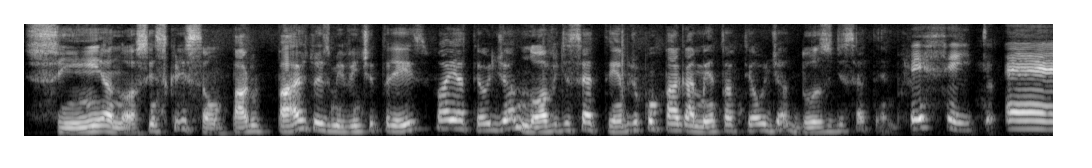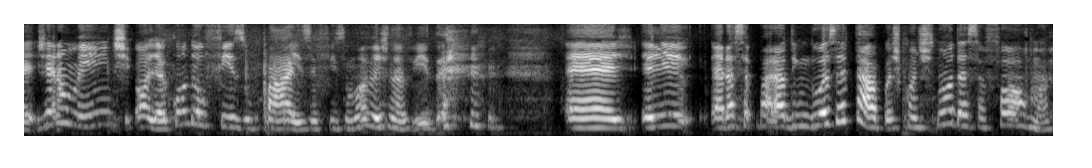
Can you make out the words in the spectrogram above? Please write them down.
Sim, a nossa inscrição para o PAS 2023 vai até o dia 9 de setembro, com pagamento até o dia 12 de setembro. Perfeito. É, geralmente, olha, quando eu fiz o PAS, eu fiz uma vez na vida, é, ele era separado em duas etapas. Continua dessa forma?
